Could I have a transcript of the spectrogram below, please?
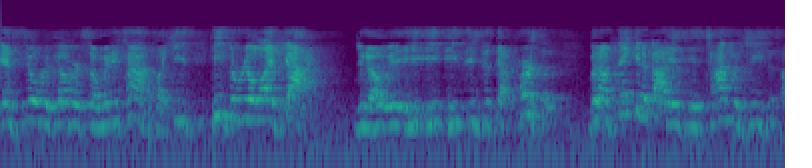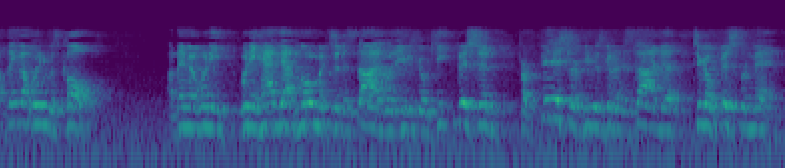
and still recovered so many times. Like he's he's the real life guy. You know, he, he, he's just that person. But I'm thinking about his, his time with Jesus. I'm thinking about what he was called. I that when he when he had that moment to decide whether he was going to keep fishing for fish or if he was going to decide to, to go fish for men.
